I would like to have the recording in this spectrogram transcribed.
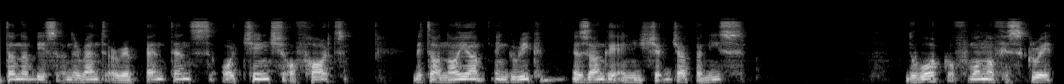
Tanabe's underwent a repentance or change of heart, metanoia in Greek, zange in Japanese. The work of one of his great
